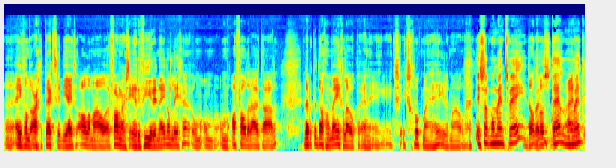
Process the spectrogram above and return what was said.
eh, een van de architecten die heeft allemaal eh, vangers in rivieren in Nederland liggen om, om, om afval eruit te halen. En daar heb ik een dag mee meegelopen en ik, ik, schrok mij helemaal. Is dat moment twee? Dat was- dat moment,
